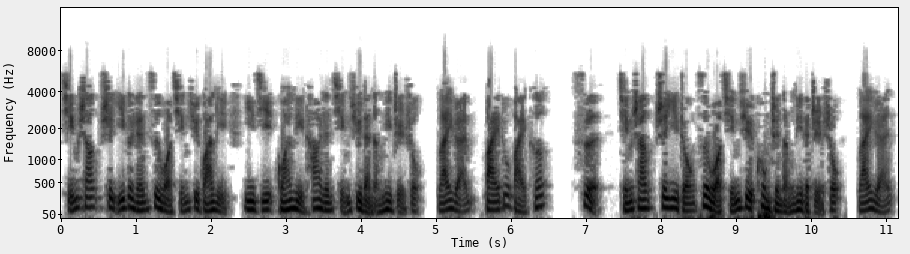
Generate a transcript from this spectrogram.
情商是一个人自我情绪管理以及管理他人情绪的能力指数。来源：百度百科。四、情商是一种自我情绪控制能力的指数。来源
